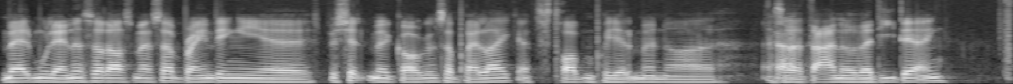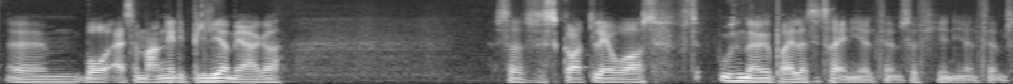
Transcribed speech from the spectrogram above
med alt muligt andet, så er der også masser af branding i, uh, specielt med goggles og briller, ikke? At stroppen på hjelmen, og altså, Ja. ja. der er noget værdi der, ikke? Øhm, hvor altså mange af de billigere mærker, så, så Scott laver også udmærkede briller til 3,99 og 4,99 og sådan noget,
